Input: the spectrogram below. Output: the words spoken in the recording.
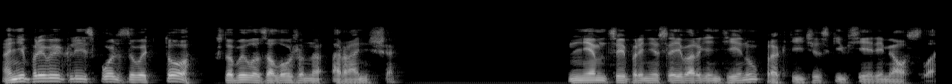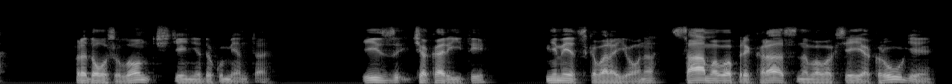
Они привыкли использовать то, что было заложено раньше. Немцы принесли в Аргентину практически все ремесла. Продолжил он чтение документа. Из Чакариты, немецкого района, самого прекрасного во всей округе,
